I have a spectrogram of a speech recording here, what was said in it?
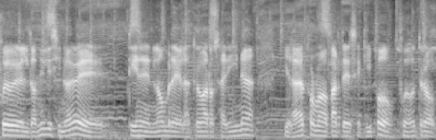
fue el 2019, tiene el nombre de la Trova Rosarina y el haber formado parte de ese equipo fue otro,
